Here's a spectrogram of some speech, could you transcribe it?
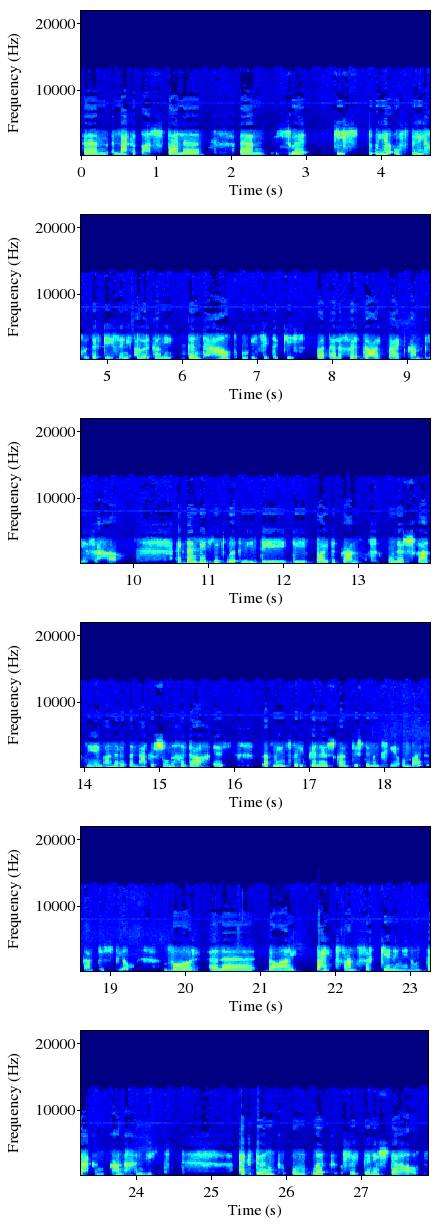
ehm um, lekker pastelle. Ehm um, so kies twee of drie goedertjies en die ouer kan die kind help om ietsie te kies wat hulle vir daai tyd kan besig hou. Ek dink mens moet ook nie die die buitekant onderskat nie en wanneer dit 'n lekker sonnige dag is dat mens vir die kinders kan toestemming gee om buitekant te speel waar hulle daai tyd van verkenning en ontdekking kan geniet. Ek dink om ook vir kinders te help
